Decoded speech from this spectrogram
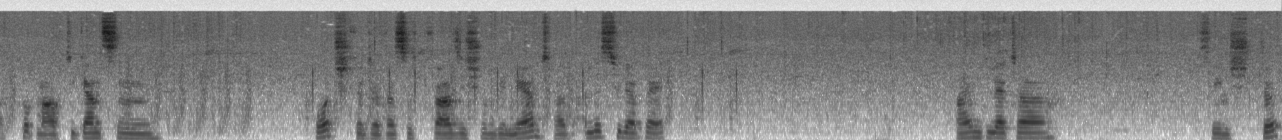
Ach, guck mal, auch die ganzen Fortschritte, was ich quasi schon gelernt habe, alles wieder weg. Palmblätter, zehn Stück.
